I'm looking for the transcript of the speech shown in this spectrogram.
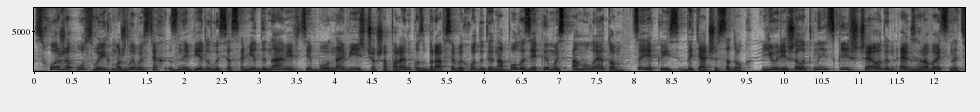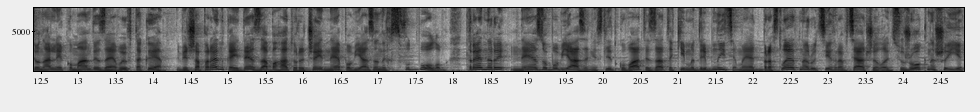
схоже, у своїх можливостях зневірилися самі динамівці, бо навіщо Шапаренко збирався виходити на поле з якимось амулетом? Це якийсь дитячий садок. Юрій Шелепницький, ще один екс-гравець національної команди, заявив таке: від Шапаренка йде забагато речей, не пов'язаних з футболом. Тренери не зобов'язані слідкувати за такими дрібницями, як браслет на руці гравця чи ланцюжок на шиї.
